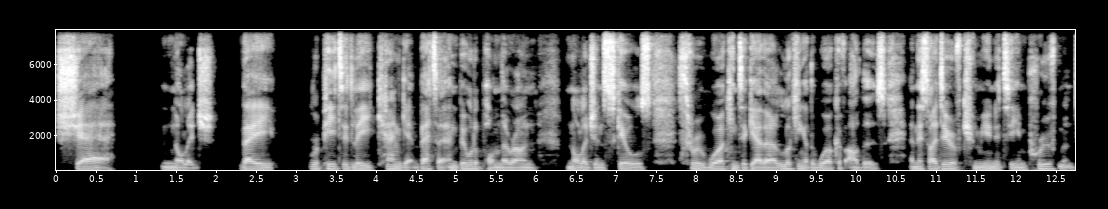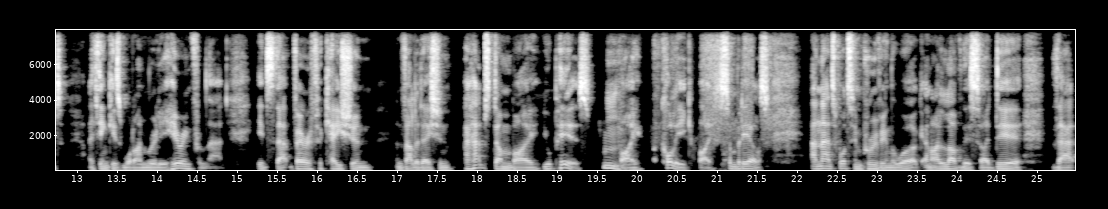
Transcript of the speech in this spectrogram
share knowledge. They repeatedly can get better and build upon their own knowledge and skills through working together, looking at the work of others. And this idea of community improvement, I think, is what I'm really hearing from that. It's that verification and validation, perhaps done by your peers, mm. by a colleague, by somebody else. And that's what's improving the work. And I love this idea that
